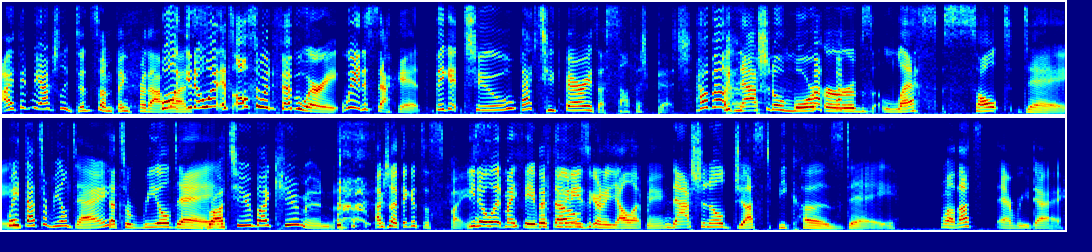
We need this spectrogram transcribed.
I think we actually did something for that Well, once. you know what? It's also in February. Wait a second. They get two. That tooth fairy is a selfish bitch. How about National More Herbs, Less Salt Day? Wait, that's a real day? that's a real day. brought to you by cumin. actually, I think it's a spice. you know what? My The favorite though. foodies are going to yell at me. National Just Because Day. Well, that's every day.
